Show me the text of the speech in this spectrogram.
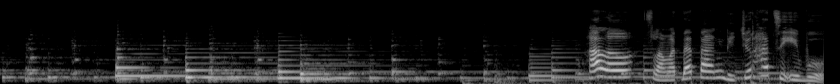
Halo, selamat datang di Curhat Si Ibu.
